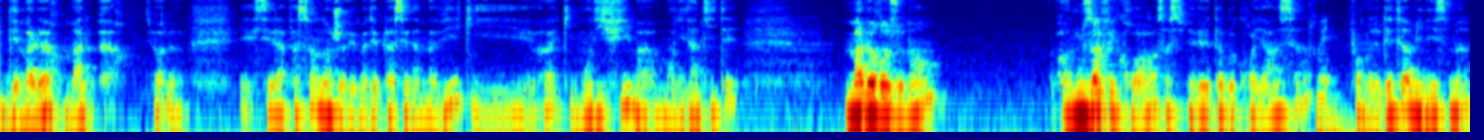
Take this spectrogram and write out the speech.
ou des malheurs, mal-heures. Tu vois, le- et c'est la façon dont je vais me déplacer dans ma vie qui, voilà, qui modifie ma- mon identité. Malheureusement, on nous a fait croire, ça c'est une véritable croyance, Oui. forme de déterminisme,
